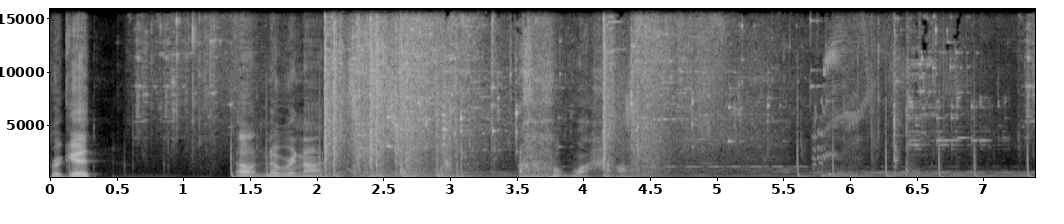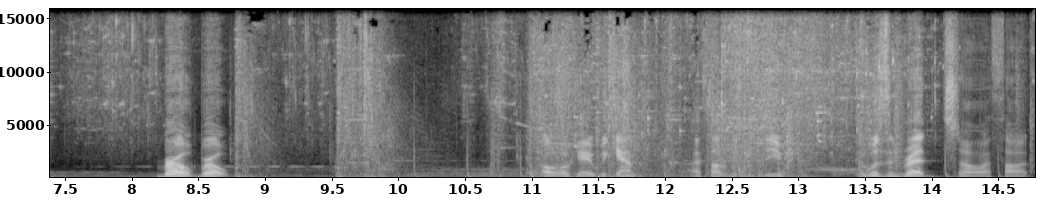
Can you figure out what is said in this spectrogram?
We're good? Oh, no, we're not. Oh, wow. Bro, bro. Oh, okay, we can't. I thought we could leave. It wasn't red, so I thought.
